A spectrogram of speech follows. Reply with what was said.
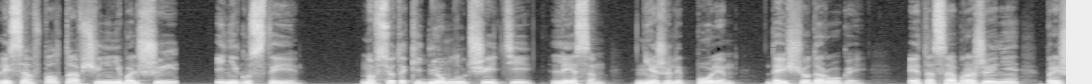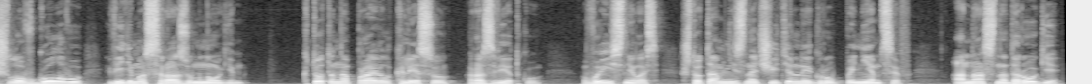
Леса в Полтавщине небольшие и не густые. Но все-таки днем лучше идти лесом, нежели полем, да еще дорогой. Это соображение пришло в голову, видимо, сразу многим. Кто-то направил к лесу разведку. Выяснилось, что там незначительные группы немцев, а нас на дороге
